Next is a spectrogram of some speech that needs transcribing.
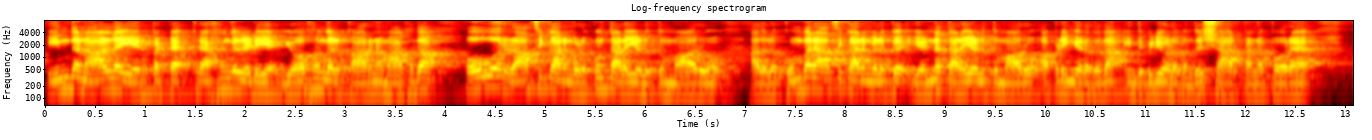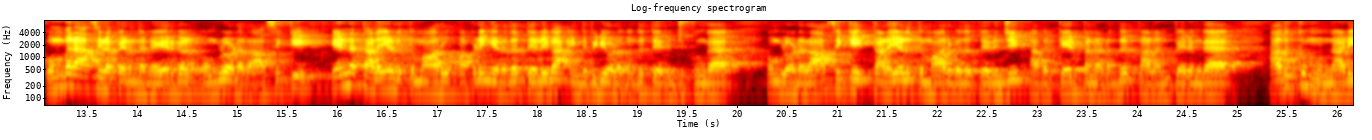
இந்த நாளில் ஏற்பட்ட கிரகங்களுடைய யோகங்கள் காரணமாக தான் ஒவ்வொரு ராசிக்காரங்களுக்கும் தலையெழுத்து மாறும். அதில் கும்ப ராசிக்காரங்களுக்கு என்ன தலையெழுத்து மாறும் அப்படிங்கிறத தான் இந்த வீடியோவில் வந்து ஷேர் பண்ண போகிறேன் கும்பராசியில் பிறந்த நேர்கள் உங்களோட ராசிக்கு என்ன தலையெழுத்து மாறும் அப்படிங்கிறத தெளிவாக இந்த வீடியோவில் வந்து தெரிஞ்சுக்குங்க. உங்களோட ராசிக்கு தலையெழுத்து மாறுவதை தெரிஞ்சு அதற்கேற்ப நடந்து பலன் பெறுங்க. அதுக்கு முன்னாடி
